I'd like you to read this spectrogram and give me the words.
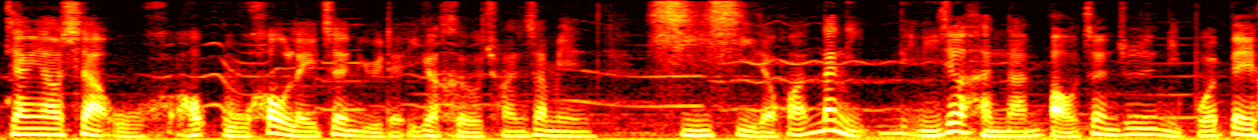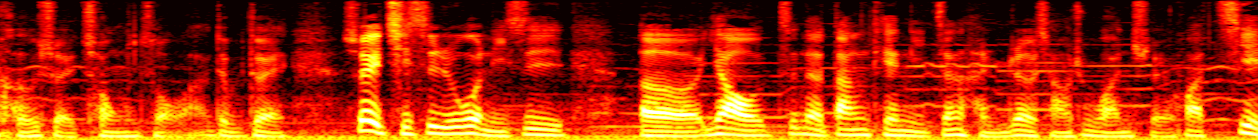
将要下午后午后雷阵雨的一个河川上面嬉戏的话，那你你就很难保证就是你不会被河水冲走啊，对不对？所以其实如果你是呃要真的当天你真的很热想要去玩水的话，建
